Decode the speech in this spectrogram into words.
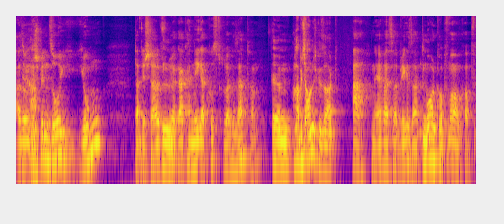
Also ich bin so jung, dass ich da Mhm. früher gar keinen Negerkuss drüber gesagt habe. Ähm, Habe ich auch nicht gesagt. Ah, ne, weißt du, was wir gesagt haben? Mohrenkopf. Mhm. Mohrenkopf.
